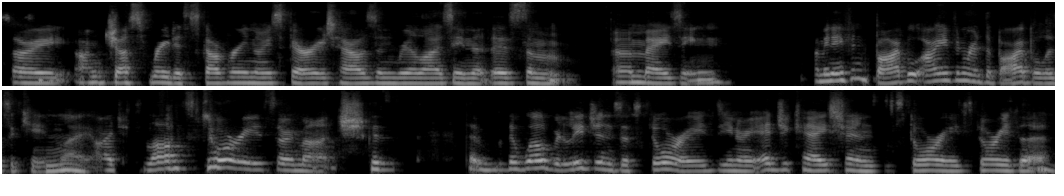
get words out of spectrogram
So I'm just rediscovering those fairy tales and realizing that there's some amazing I mean, even Bible, I even read the Bible as a kid. Mm. Like I just love stories so much because the, the world religions of stories, you know, education stories, stories are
